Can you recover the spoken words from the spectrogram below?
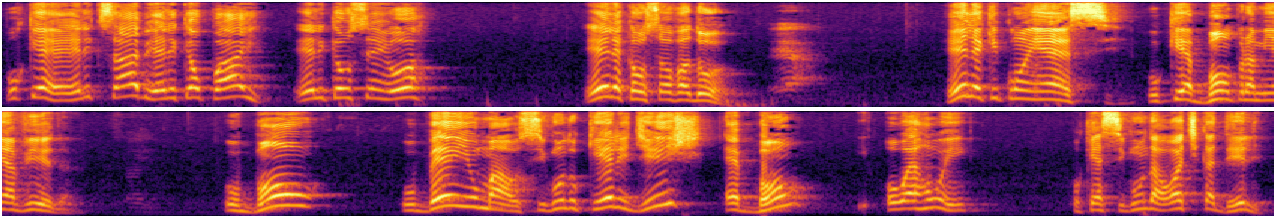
Porque é Ele que sabe, Ele que é o Pai, Ele que é o Senhor, Ele é que é o Salvador. Ele é que conhece o que é bom para a minha vida. O bom, o bem e o mal, segundo o que Ele diz, é bom ou é ruim. Porque é segundo a ótica dele.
